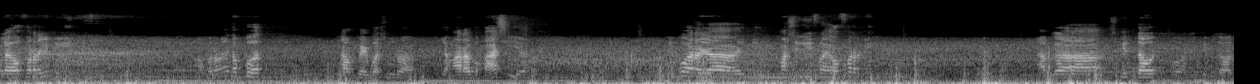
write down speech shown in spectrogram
flyover ini. Apa namanya tebet sampai Basura yang arah Bekasi ya. Ini gua arah ini masih di flyover nih. Agak speed down gua speed down.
